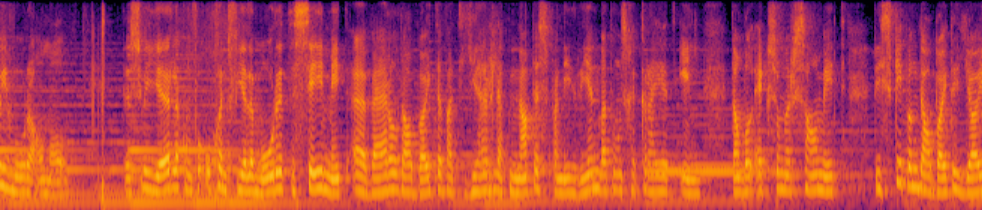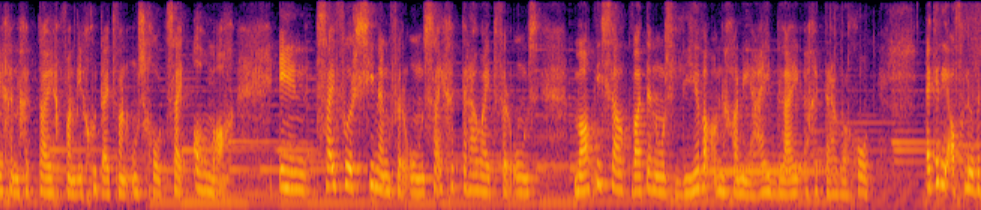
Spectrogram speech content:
Goeiemôre almal. Dit is so heerlik om ver oggend vir julle môre te sê met 'n wêreld daar buite wat heerlik nat is van die reën wat ons gekry het en dan wil ek sommer saam met die skepping daar buite juig en getuig van die goedheid van ons God, sy almag en sy voorsiening vir ons, sy getrouheid vir ons. Maak nie saak wat in ons lewe aangaan nie, hy bly 'n getroue God. Ek het die afgelope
